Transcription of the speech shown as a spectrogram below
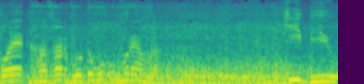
কয়েক হাজার ফুট উপ- উপরে আমরা। কি ভিউ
